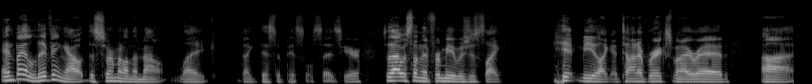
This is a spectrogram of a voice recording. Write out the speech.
and by living out the Sermon on the Mount, like like this epistle says here. So that was something for me. It was just like hit me like a ton of bricks when I read. Uh,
